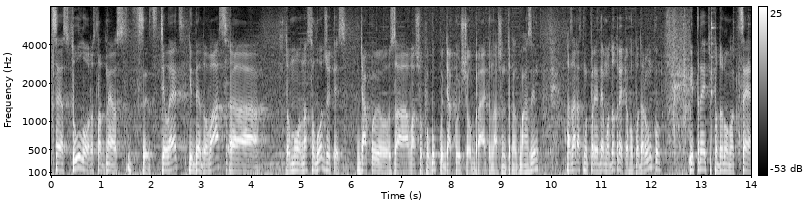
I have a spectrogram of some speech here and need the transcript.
це стуло розкладне стілець іде до вас. Е, Тому насолоджуйтесь. Дякую за вашу покупку. Дякую, що обираєте наш інтернет-магазин. А зараз ми перейдемо до третього подарунку. І третій подарунок це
